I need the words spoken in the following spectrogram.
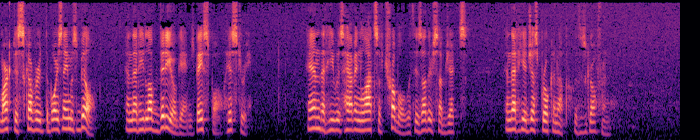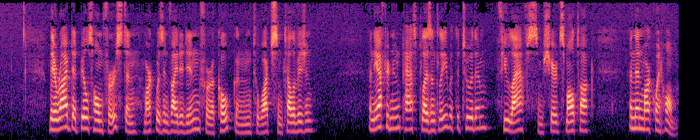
Mark discovered the boy's name was Bill, and that he loved video games, baseball, history, and that he was having lots of trouble with his other subjects, and that he had just broken up with his girlfriend. They arrived at Bill's home first, and Mark was invited in for a Coke and to watch some television. And the afternoon passed pleasantly with the two of them, a few laughs, some shared small talk, and then Mark went home.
